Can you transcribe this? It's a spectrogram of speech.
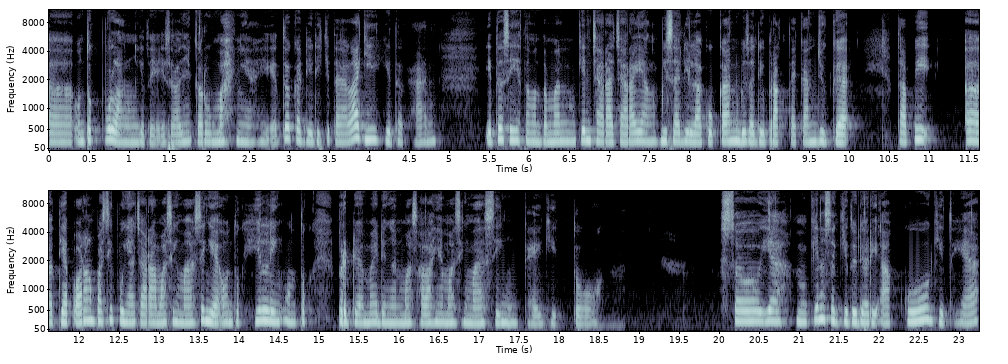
uh, untuk pulang gitu ya istilahnya ke rumahnya yaitu ke diri kita lagi gitu kan itu sih teman-teman mungkin cara-cara yang bisa dilakukan bisa dipraktekkan juga tapi uh, tiap orang pasti punya cara masing-masing ya untuk healing, untuk berdamai dengan masalahnya masing-masing kayak gitu. So ya yeah, mungkin segitu dari aku gitu ya.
